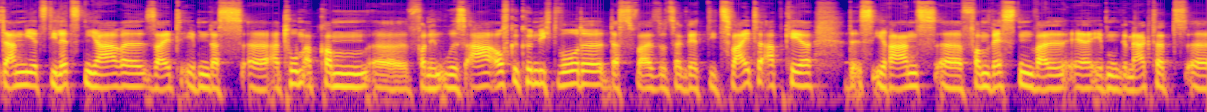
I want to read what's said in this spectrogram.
Dann jetzt die letzten Jahre, seit eben das äh, Atomabkommen äh, von den USA aufgekündigt wurde, das war sozusagen der, die zweite Abkehr des Irans äh, vom Westen, weil er eben gemerkt hat, äh,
